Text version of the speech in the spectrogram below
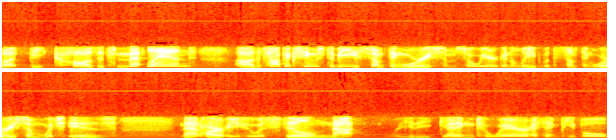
but because it's Metland, uh, the topic seems to be something worrisome. So we are going to lead with something worrisome, which is Matt Harvey, who is still not really getting to where I think people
